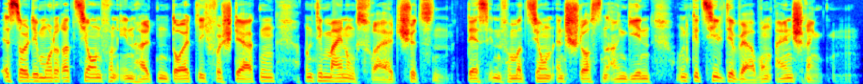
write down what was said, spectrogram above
Es soll die Moderation von Inhalten deutlich verstärken und die Meinungsfreiheit schützen, Desinformation entschlossen angehen und gezielte Werbung einschränken.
